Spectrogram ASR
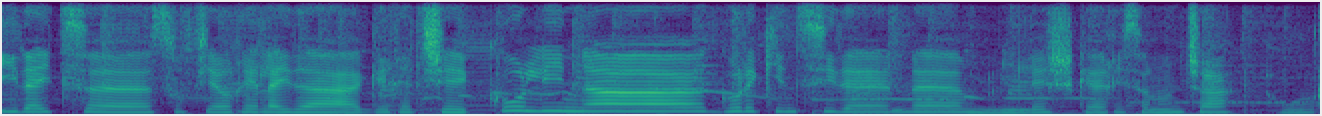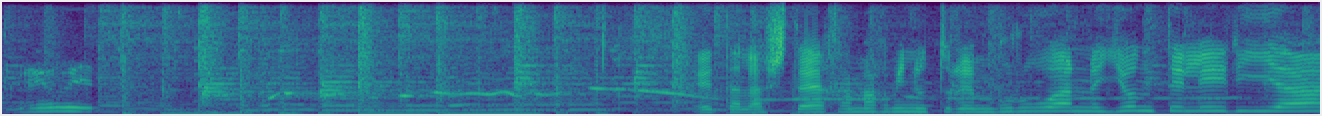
Iraitz uh, Sofia horrela da gerretxe kolina, gurekin ziren, uh, mile esker izan untxa. Eta laster, hamar minuturen buruan, Jon Teleria,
